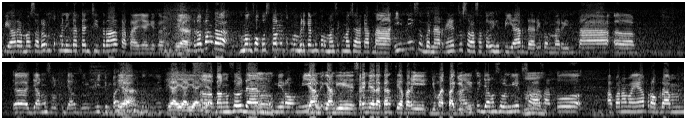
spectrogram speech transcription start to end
PR ambassador untuk meningkatkan citra katanya gitu. Ya. Kenapa nggak memfokuskan untuk memberikan informasi ke masyarakat? Nah, ini sebenarnya itu salah satu ikhtiar dari pemerintah eh, eh, Jang Zul Jang Zulmi jumpa Ya. Ya, ya, ya, ya. Bang Zul dan Hmm. Umi Rohmi yang gitu. yang di, sering diadakan setiap hari Jumat pagi Nah, itu. itu Jang Zulmi itu salah Hmm. satu apa namanya program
